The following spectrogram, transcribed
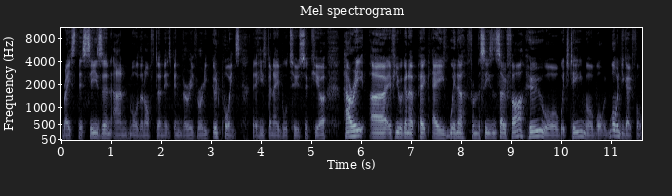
race this season, and more than often, it's been very very good points that he's been able to secure. Harry, uh, if you were going to pick a winner from the season so far, who or which team or what what would you go for?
